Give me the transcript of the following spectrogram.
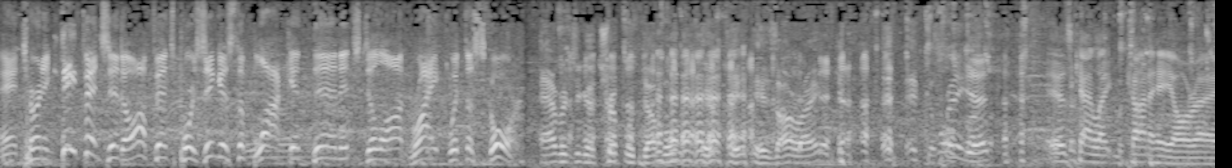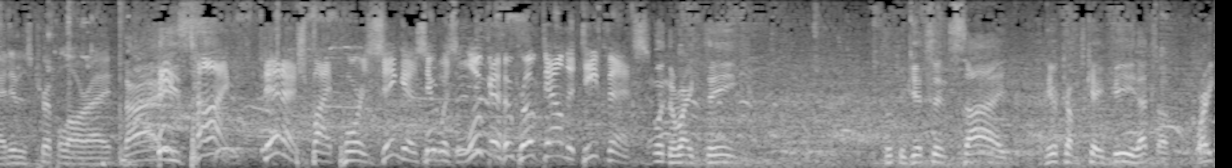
And turning defense into offense, Porzingis the block, and then it's DeLon Wright with the score. Averaging a triple double is all right. Pretty good. It was kind of like McConaughey, all right. It was triple, all right. Nice. Big time finish by Porzingis. It was Luka who broke down the defense. Doing the right thing. Luka gets inside. Here comes KP. That's a great.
